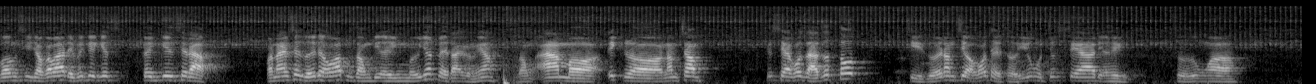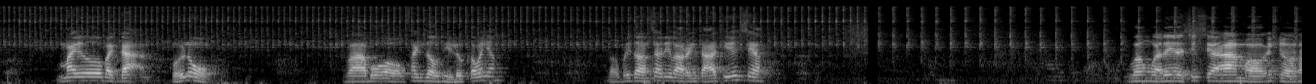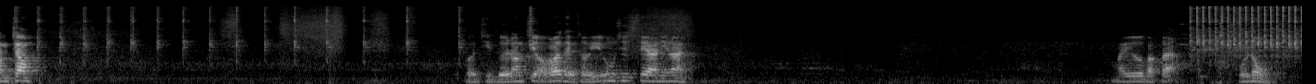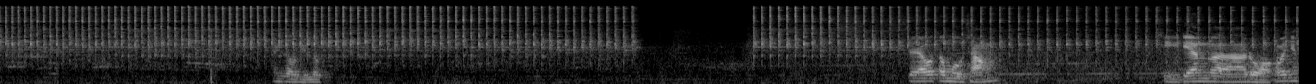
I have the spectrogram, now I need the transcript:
Vâng, xin chào các bác đến với kênh kênh Kiên xe đạp. Và nay em sẽ giới thiệu các dòng địa hình mới nhất về tại Quảng Nam, dòng AMXR500. Chiếc xe có giá rất tốt, chỉ dưới 5 triệu có thể sở hữu một chiếc xe địa hình sử dụng ờ, uh, Mayer bạch đạn khối nổ và bộ phanh dầu thủy lực các bác nhé. Rồi bây giờ em sẽ đi vào đánh giá chiếc xe. Vâng và đây là chiếc xe AMXR500 và chỉ dưới 5 triệu có thể sở hữu chiếc xe như này. May ơ bạc đạn khối nổ. Anh dầu thì lực xe có tông màu trắng. Chỉ đen và đỏ các bác nhé.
